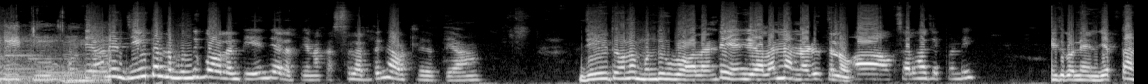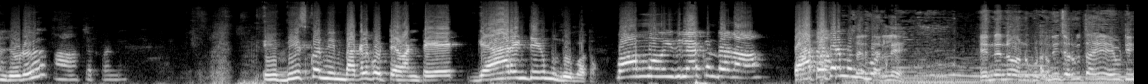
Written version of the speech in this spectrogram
నీకు అత్తయ్య నేను జీవితంలో ముందుకు పోవాలంటే ఏం చేయాలి అత్తయ్య? నాకు అస్సలు అర్థం కావట్లేదు అత్తయ్య. జీవితంలో ముందుకు పోవాలంటే ఏం చేయాలని నన్ను అడుగుతున్నావు. ఆ, ఒక సలహా చెప్పండి. ఇదిగో నేను చెప్తాను చూడు. ఆ చెప్పండి. ఇది తీసుకొని నేను బగలు కొట్టావంటే గ్యారంటీగా ముందుకు పోతాం. వామ్మో ఇది లేకుండానా? లేకపోతే ముందుకు పోతాం. ఎన్నెన్నో అనుకుంటుంది జరుగుతాయి ఏమిటి?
